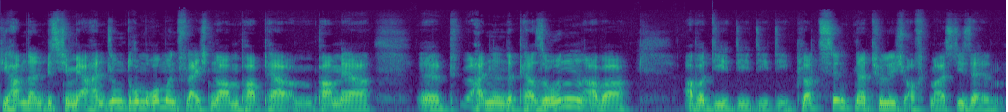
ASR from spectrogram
Die haben dann ein bisschen mehr Handlung drumherum und vielleicht nur ein paar, per, ein paar mehr äh, handelnde Personen, aber, aber die, die, die, die Plots sind natürlich oftmals dieselben.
